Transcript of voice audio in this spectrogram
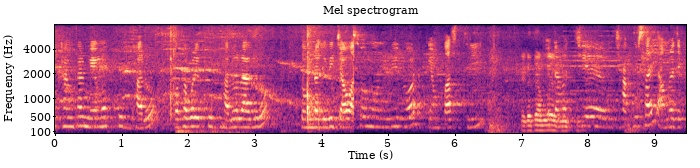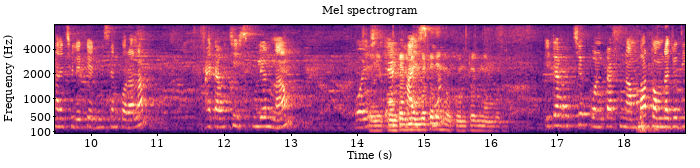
এখানকার মেমও খুব ভালো কথা বলে খুব ভালো লাগল। তোমরা যদি চাও আসো মন্দির রোড ক্যাম্পাস থ্রি এটা হচ্ছে ছাকুসাই আমরা যেখানে ছেলেকে অ্যাডমিশন করালাম। এটা হচ্ছে স্কুলের নাম এটা হচ্ছে কন্ট্যাক্ট নাম্বার তোমরা যদি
